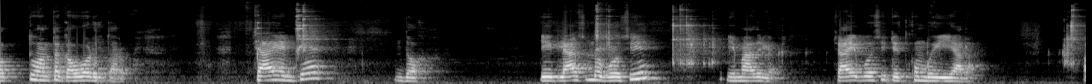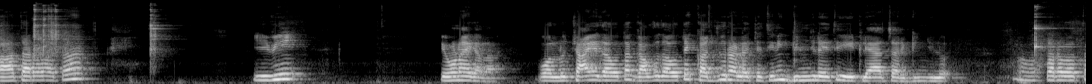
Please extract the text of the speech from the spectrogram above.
మొత్తం అంతా గవ్వ అడుగుతారు. చాయ్ అంటే దో ఈ గ్లాసులో పోసి ఈ మాదిరిగా చాయ్ పోసి తెచ్చుకొని పోయి ఇవ్వాలి ఆ తర్వాత ఇవి ఇవి ఉన్నాయి కదా వాళ్ళు చాయ్ తాగుతా గవ్వ తాగితే ఖర్జూరాలు అయితే తిని గింజలు అయితే ఇట్లా వేస్తారు గింజలు. తర్వాత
